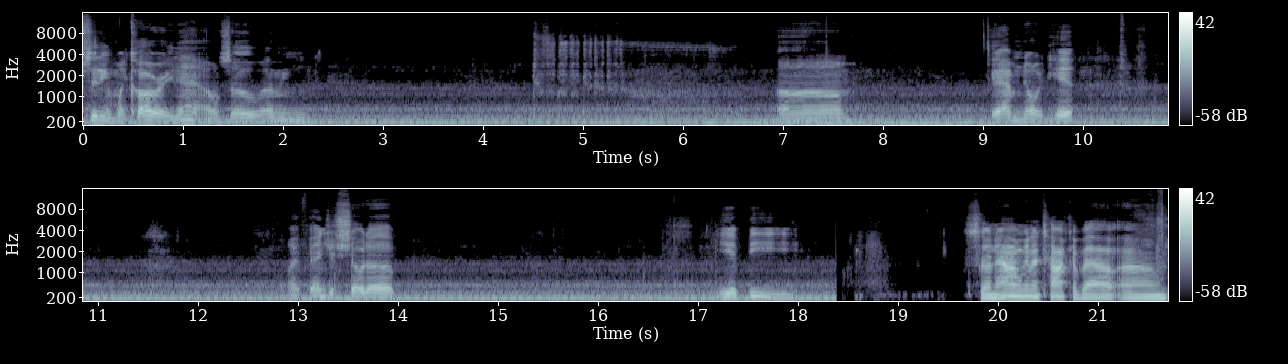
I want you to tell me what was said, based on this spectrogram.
Sitting in my car right now, so I mean. Um. Yeah, I have no idea. My friend just showed up. Yippee. So now I'm gonna talk about um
